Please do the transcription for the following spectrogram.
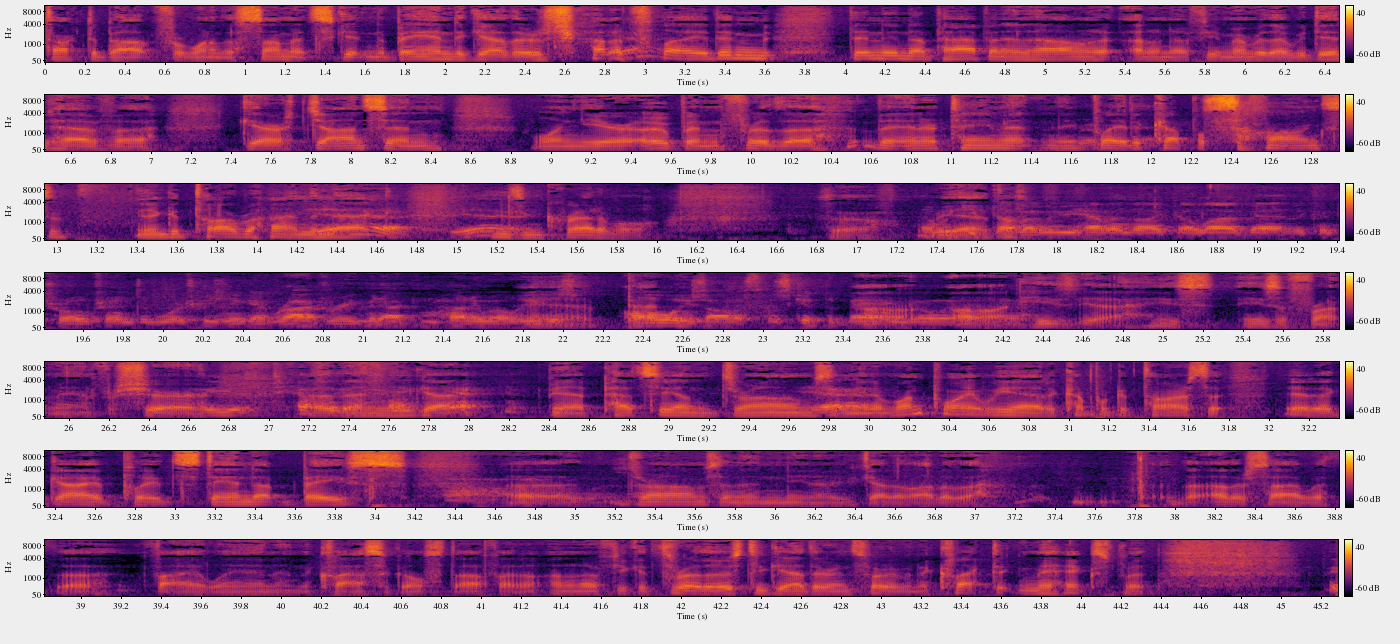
talked about for one of the summits getting the band together to try Yeah. to play. It didn't didn't end up happening. I don't, I don't know if you remember that we did have uh, Gareth Johnson one year open for the the entertainment, and he played a couple songs. You know, guitar behind the Yeah, neck. yeah. He's incredible. So And we yeah, keep talking about maybe having like a live band at the Control Trends Awards because you got Roger Ebert out from Honeywell. He is Yeah, Pat- always on us. Let's get the band going. Oh, and he's yeah, he's he's a front man for sure. He is Uh, definitely a then you got man. yeah, Petze on the drums. I mean, at one point we had a couple guitars. That, we had a guy who played stand-up bass, Oh, uh, drums, and then you know you got a lot of the the other side with the violin and the classical stuff. I don't, I don't know if you could throw those together in sort of an eclectic mix, but.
